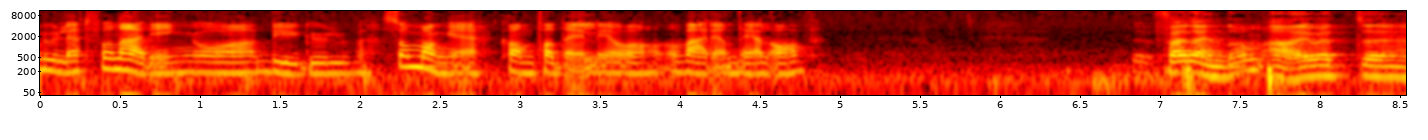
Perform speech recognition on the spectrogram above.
mulighet for næring og bygulv som mange kan ta del i og, og være en del av. Ferd Eiendom er jo et uh,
